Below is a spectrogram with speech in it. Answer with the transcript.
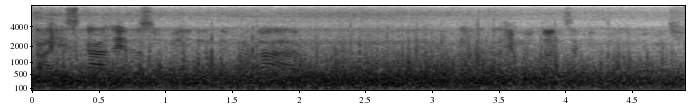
Tá arriscado ainda subir, ainda tem muita água. Tá remudando isso aqui todo monte.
